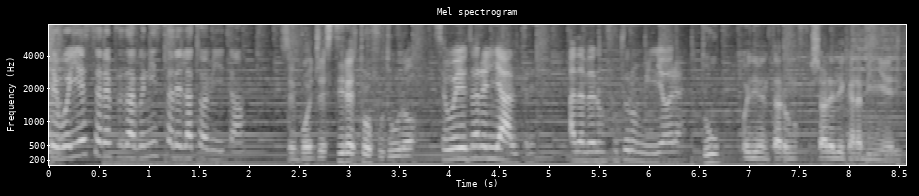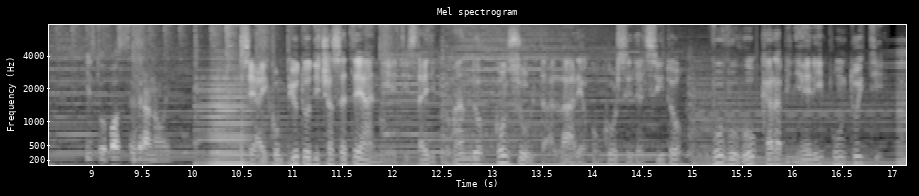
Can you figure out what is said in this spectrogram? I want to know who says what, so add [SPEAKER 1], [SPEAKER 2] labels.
[SPEAKER 1] Se vuoi essere protagonista della tua vita,
[SPEAKER 2] Se vuoi gestire il tuo futuro,
[SPEAKER 3] Se vuoi aiutare gli altri ad avere un futuro migliore,
[SPEAKER 2] tu puoi diventare un ufficiale dei carabinieri. Il tuo posto è tra noi.
[SPEAKER 4] Se hai compiuto 17 anni e ti stai diplomando, consulta l'area concorsi del sito www.carabinieri.it.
